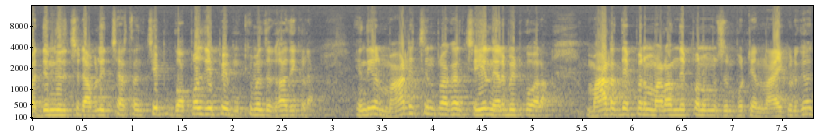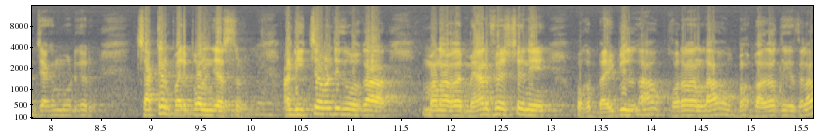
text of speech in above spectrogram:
పద్దెనిమిది వేలు ఇచ్చి డబ్బులు ఇచ్చేస్తాను చెప్పి గొప్పలు చెప్పే ముఖ్యమంత్రి కాదు ఇక్కడ. ఎందుకంటే మాట ఇచ్చిన ప్రకారం చేయాలి నిలబెట్టుకోవాలా. మాట తిప్పని మడం తిప్పని ముస్లిం పుట్టిన నాయకుడిగా జగన్మోహన్ గారు చక్కని పరిపాలన చేస్తున్నాడు. అంటే ఇచ్చేవంటిది ఒక మన మేనిఫెస్టోని ఒక బైబిల్లా ఖురాన్లా భగవద్గీతలా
